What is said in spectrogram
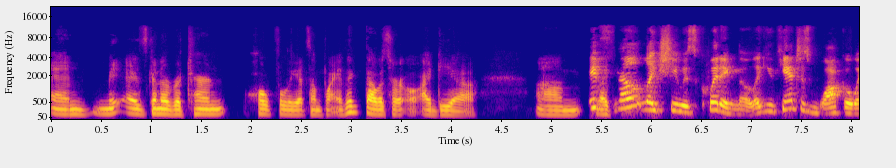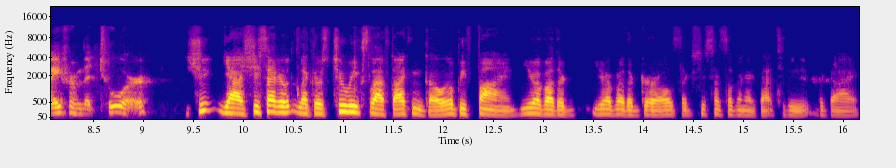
and is going to return hopefully at some point. I think that was her idea. Um, It like felt like she was quitting though. Like you can't just walk away from the tour. She yeah she said it, like there's two weeks left i can go it'll be fine you have other you have other girls like she said something like that to the, the guy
